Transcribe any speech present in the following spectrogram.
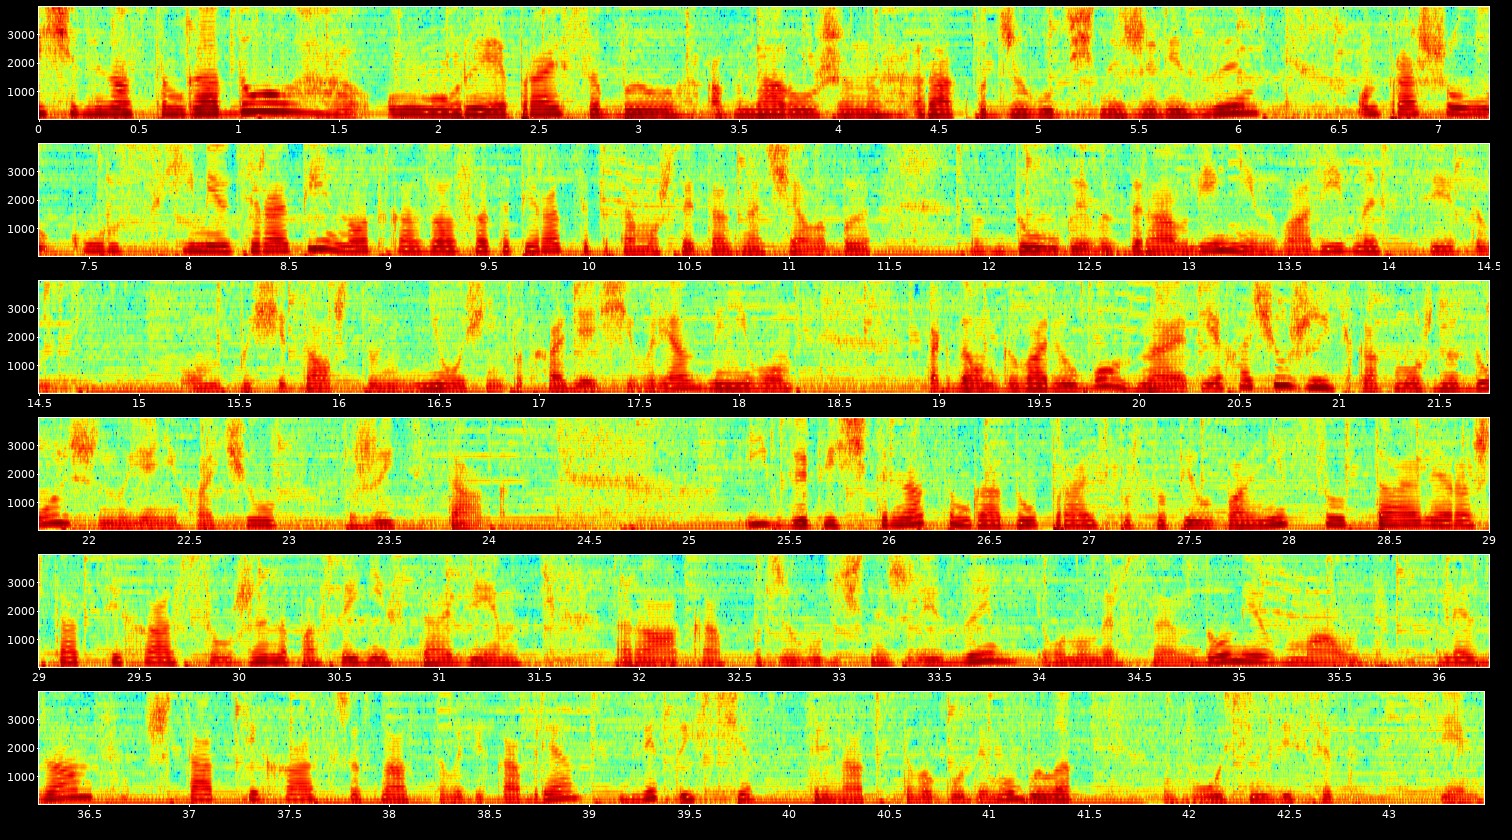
2012 году у Рэя Прайса был обнаружен рак поджелудочной железы. Он прошел курс химиотерапии, но отказался от операции, потому что это означало бы долгое выздоровление, инвалидность. Это он посчитал, что не очень подходящий вариант для него. Тогда он говорил, Бог знает, я хочу жить как можно дольше, но я не хочу жить так. И в 2013 году Прайс поступил в больницу Тайлера, штат Техас, уже на последней стадии рака поджелудочной железы. Он умер в своем доме в Маунт-Плезант, штат Техас, 16 декабря 2013 года. Ему было 87.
